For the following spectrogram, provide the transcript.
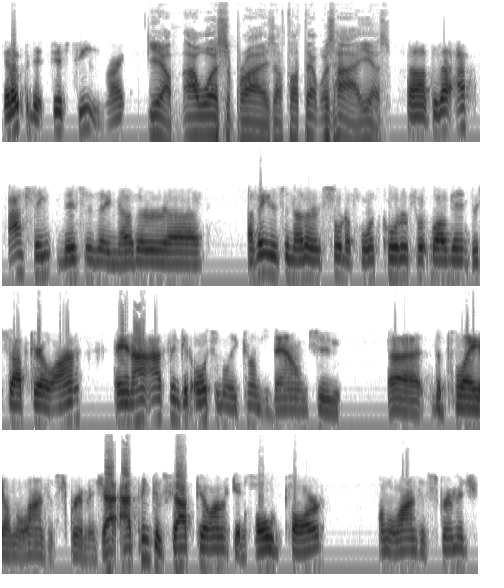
it opened at 15, right? Yeah, I was surprised. I thought that was high. Yes, because uh, I, I I think this is another. Uh, I think it's another sort of fourth quarter football game for South Carolina, and I, I think it ultimately comes down to uh, the play on the lines of scrimmage. I, I think if South Carolina can hold par on the lines of scrimmage,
